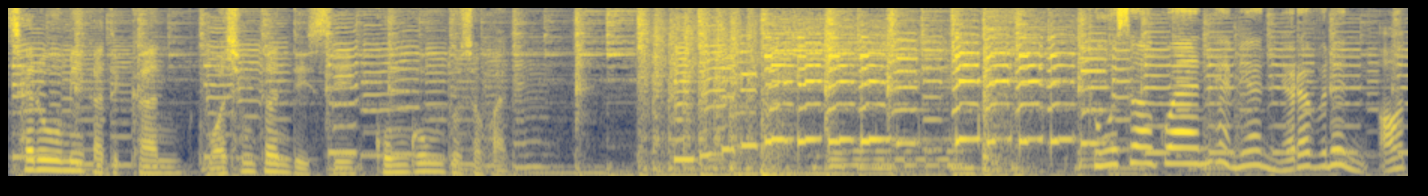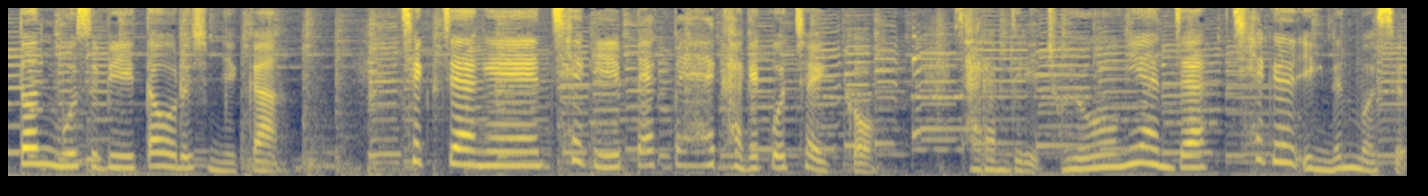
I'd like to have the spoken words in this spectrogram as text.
새로움이 가득한 워싱턴 DC 공공도서관. 도서관 하면 여러분은 어떤 모습이 떠오르십니까? 책장에 책이 빽빽하게 꽂혀 있고 사람들이 조용히 앉아 책을 읽는 모습.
